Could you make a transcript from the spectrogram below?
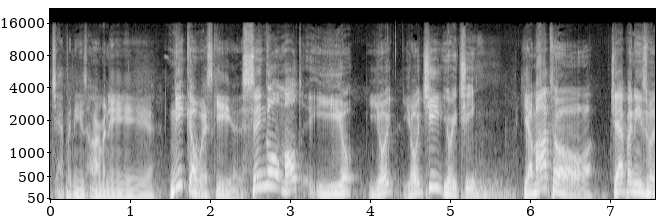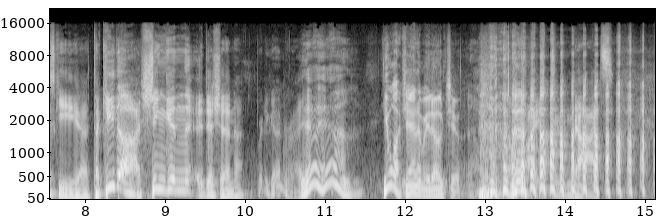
Japanese Harmony, Nikka Whiskey, Single Malt yo, yo, Yoichi, Yoichi. Yamato, Japanese Whiskey, Takeda Shingen Edition. Pretty good, right? Yeah, yeah. You watch anime, don't you? I do not.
